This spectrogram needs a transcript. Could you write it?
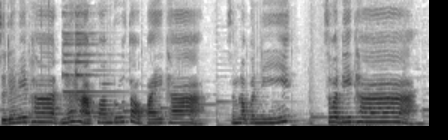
จะได้ไม่พลาดเนื้อหาความรู้ต่อไปค่ะสำหรับวันนี้ สวัสดีค่ะ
